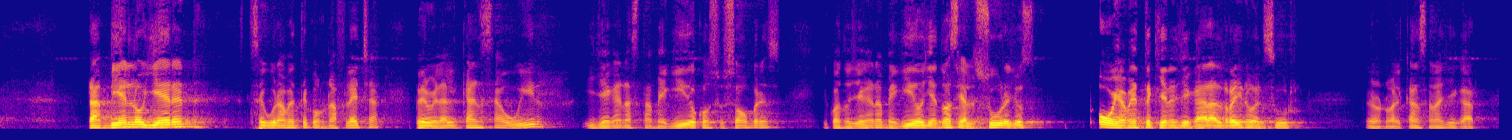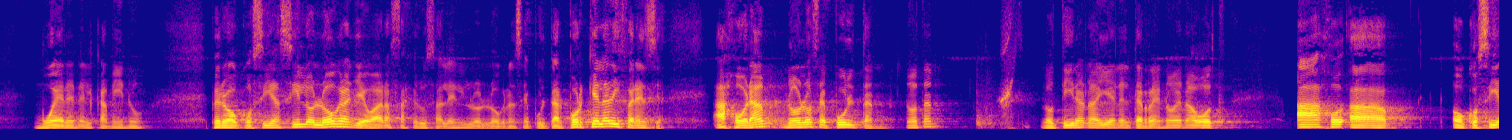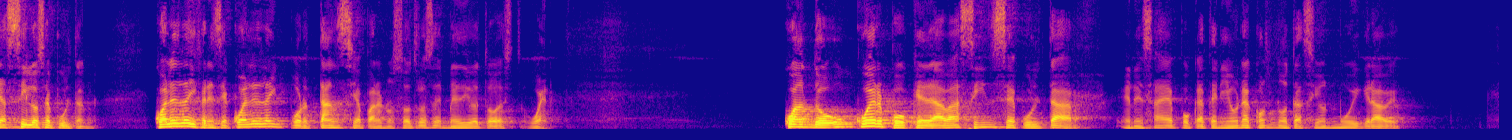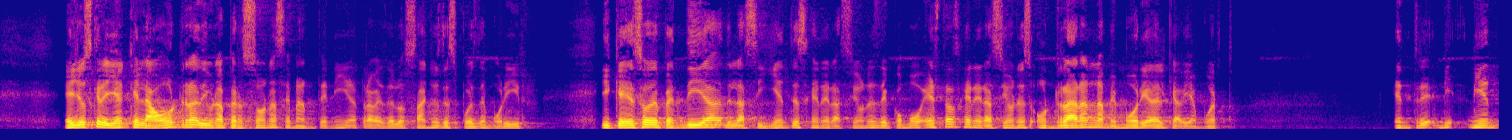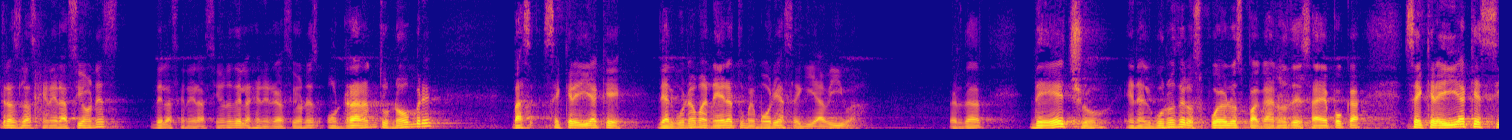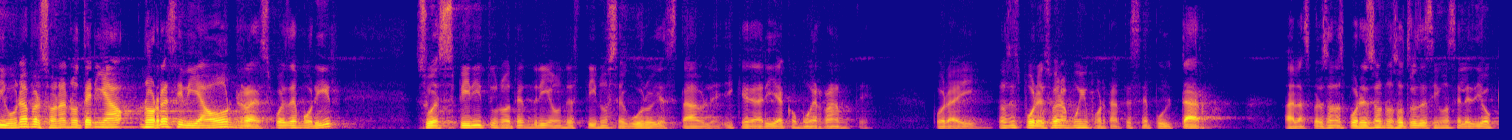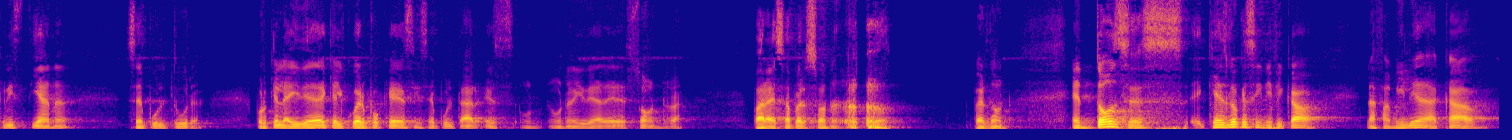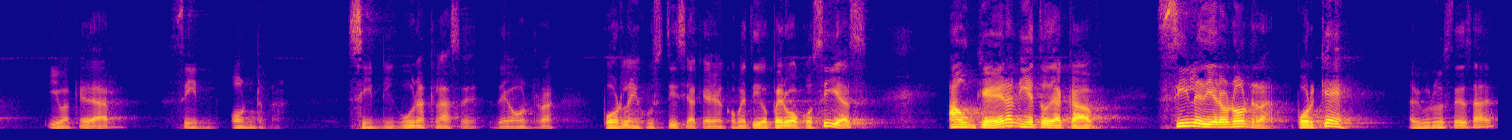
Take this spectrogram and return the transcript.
también lo hieren, seguramente con una flecha, pero él alcanza a huir y llegan hasta Megido con sus hombres. Y cuando llegan a Megido yendo hacia el sur, ellos obviamente quieren llegar al reino del sur, pero no alcanzan a llegar, mueren en el camino. Pero a Ocosías sí lo logran llevar hasta Jerusalén y lo logran sepultar. ¿Por qué la diferencia? A Joram no lo sepultan, ¿notan? Lo tiran ahí en el terreno de Nabot. A, a Ocosías sí lo sepultan. ¿Cuál es la diferencia? ¿Cuál es la importancia para nosotros en medio de todo esto? Bueno, cuando un cuerpo quedaba sin sepultar, en esa época tenía una connotación muy grave. Ellos creían que la honra de una persona se mantenía a través de los años después de morir y que eso dependía de las siguientes generaciones, de cómo estas generaciones honraran la memoria del que había muerto. Mientras las generaciones de las generaciones de las generaciones honraran tu nombre, se creía que de alguna manera tu memoria seguía viva, ¿verdad? De hecho, en algunos de los pueblos paganos de esa época se creía que si una persona no tenía no recibía honra después de morir, su espíritu no tendría un destino seguro y estable y quedaría como errante por ahí. Entonces, por eso era muy importante sepultar a las personas. Por eso nosotros decimos se le dio cristiana sepultura porque la idea de que el cuerpo quede sin sepultar es una idea de deshonra para esa persona. Perdón. Entonces, ¿qué es lo que significaba? La familia de Acab iba a quedar sin honra, sin ninguna clase de honra por la injusticia que habían cometido. Pero Ocosías, aunque era nieto de Acab, sí le dieron honra. ¿Por qué? ¿Alguno de ustedes sabe?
